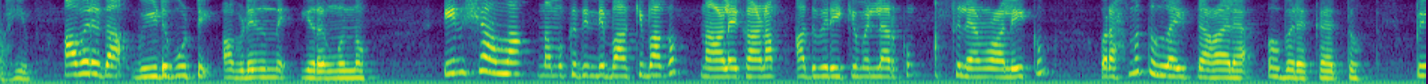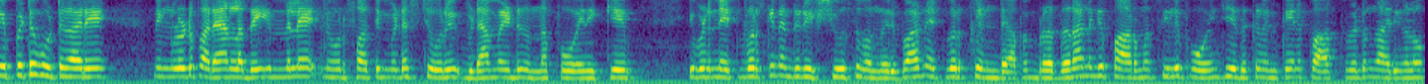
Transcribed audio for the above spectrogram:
റഹീം അവരിതാ വീട് പൂട്ടി അവിടെ നിന്ന് ഇറങ്ങുന്നു. ഇൻഷല്ല നമുക്കിതിന്റെ ബാക്കി ഭാഗം നാളെ കാണാം. അതുവരേക്കും എല്ലാവർക്കും അസ്സലാമു അലൈക്കും വറഹമത്തല്ലായി താല ഒബരക്കാത്തു പ്രിയപ്പെട്ട കൂട്ടുകാരെ നിങ്ങളോട് പറയാനുള്ളത് ഇന്നലെ നൂർ ഫാത്തിമയുടെ സ്റ്റോറി വിടാൻ വേണ്ടി നിന്നപ്പോൾ എനിക്ക് ഇവിടെ നെറ്റ്വർക്കിന് എന്തൊരു ഇഷ്യൂസ് വന്നു. ഒരുപാട് നെറ്റ്വർക്ക് ഉണ്ട്. അപ്പം ബ്രദറാണെങ്കിൽ ഫാർമസിയിൽ പോയി ചെയ്തിട്ടുണ്ട്. എനിക്ക് അതിന്റെ പാസ്വേഡും കാര്യങ്ങളും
